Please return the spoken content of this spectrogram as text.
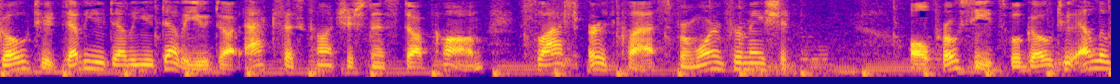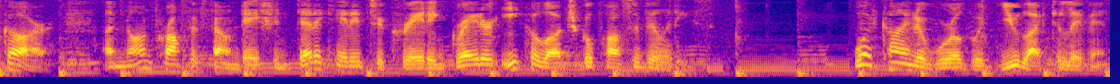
go to www.accessconsciousness.com slash earthclass for more information. All proceeds will go to El Lugar, a nonprofit foundation dedicated to creating greater ecological possibilities. What kind of world would you like to live in?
